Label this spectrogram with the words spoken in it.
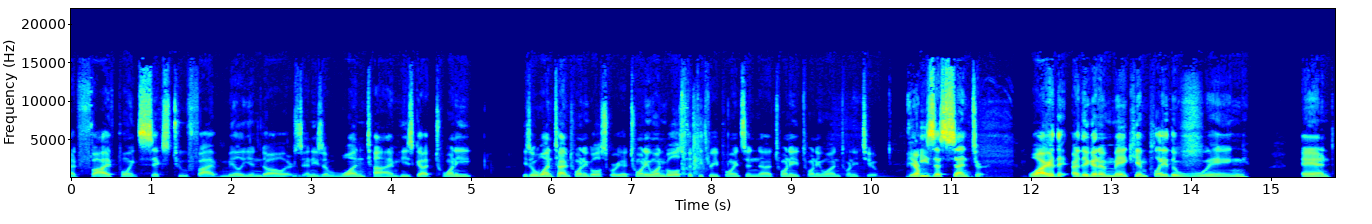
at $5.625 million. And he's a one time, he's got 20, he's a one time 20 goal scorer. He had 21 goals, 53 points in uh, 2021 22. Yep. He's a center. Why are they, are they going to make him play the wing? And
